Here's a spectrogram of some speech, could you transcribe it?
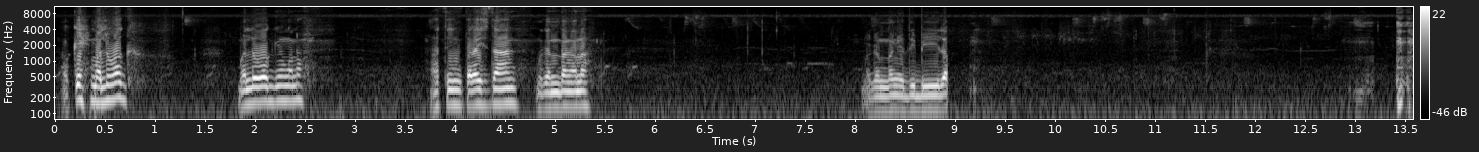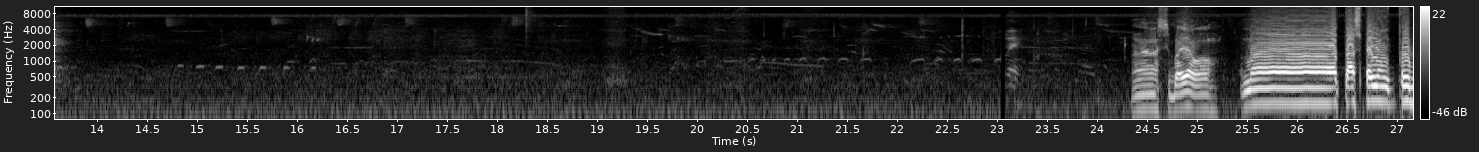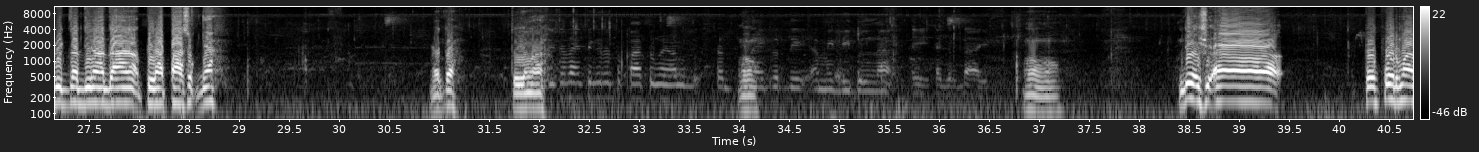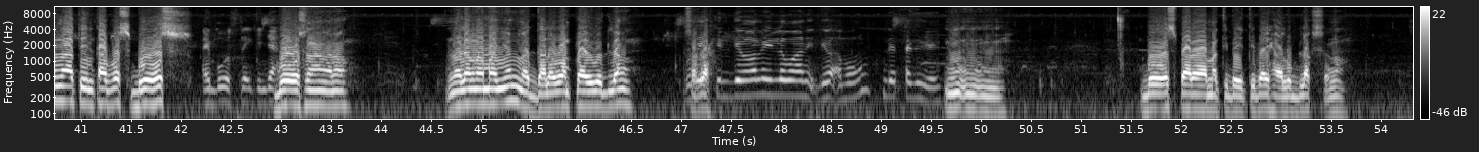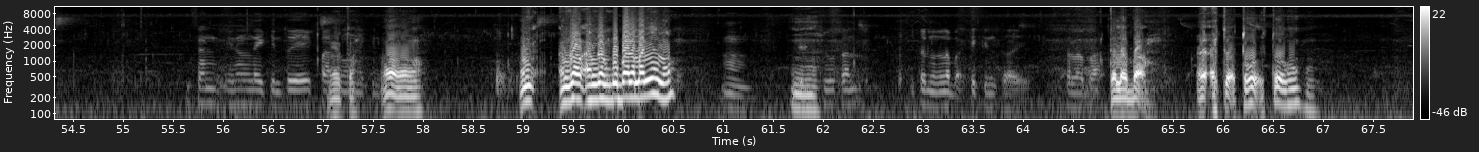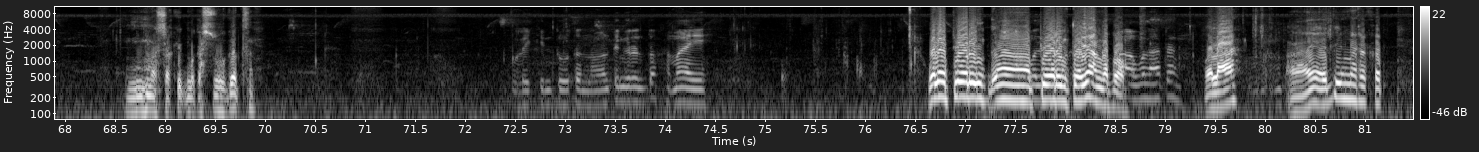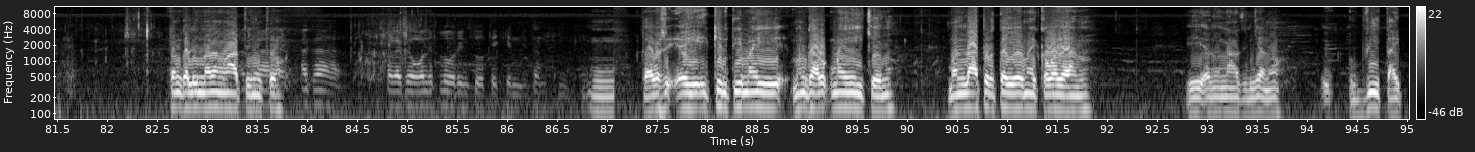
Okay, maluwag. Maluwag yung ano. Ating palaisdaan. Magandang ano. Magandang idibilap. Si Bayaw, oh. Mataas pa yung tubig na dinadaan, pinapasok niya. Ito. Ito yung, ah, na sa Oh. Ah, may label na ay tagar na ay. oo. Hindi, si- ah, pupurma natin tapos buhos. Ay buos na ikin dyan. Buhos ng ano. Ano lang naman yun, dalawang plywood lang. Saka. Hindi mo lang ilawani, di ba amo? Hindi tagay ay. Mm -mm. Buhos para matibay-tibay, hollow blocks, ano. Isan inang naikin to ay pato Ito. Oo. Hang- Hanggang, hanggang baba naman yun, no? Hmm. Mm. Chutan. Ito na laba tikin to ay talaba. Talaba. Eh, ito, ito, ito. oh. Masakit makasugat. Ulay kintutan no. Ang tingin to. May Wala yung flooring, ah, flooring to yan, kapo. ah, wala tan. Wala? Ay, edi marakap. Tanggalin na lang natin ito. Aga talagang ulit flooring to tikin dito. Mm. Tapos ay ikinti may manggawak may ikin. Manlapir tayo may kawayan. I ano natin diyan, oh. V-type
